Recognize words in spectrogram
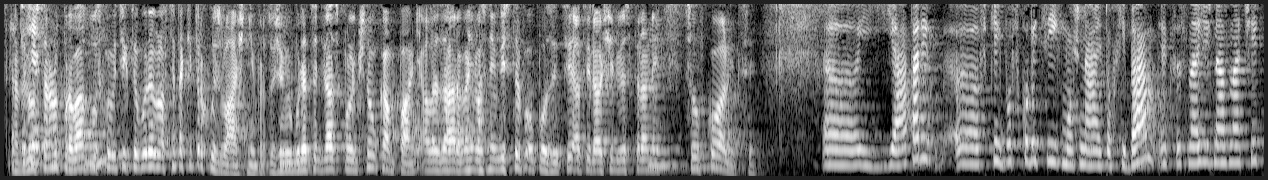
Protože... Na druhou stranu pro vás v Moskovicích to bude vlastně taky trochu zvláštní, protože vy budete dělat společnou kampaň, ale zároveň vlastně vy jste v opozici a ty další dvě strany hmm. jsou v koalici. Eh, já tady eh, v těch Boskovicích, možná je to chyba, jak se snažíš naznačit,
